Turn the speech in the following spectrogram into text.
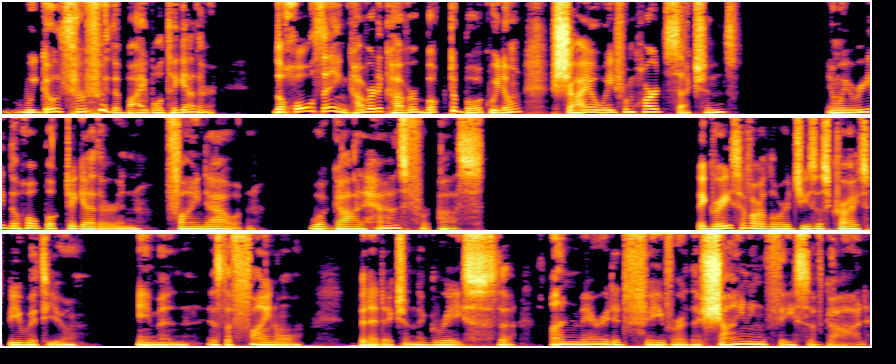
we go through the Bible together. The whole thing, cover to cover, book to book. We don't shy away from hard sections. And we read the whole book together and find out what God has for us. The grace of our Lord Jesus Christ be with you. Amen. Is the final benediction, the grace, the unmerited favor, the shining face of God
